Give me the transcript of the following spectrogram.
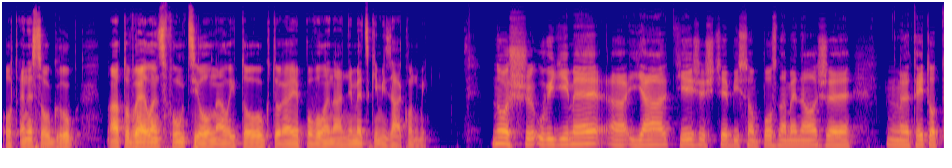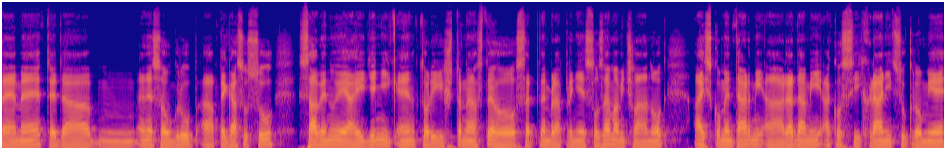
od NSO Group, a to vraj len s funkcionalitou, ktorá je povolená nemeckými zákonmi. No už uvidíme. Ja tiež ešte by som poznamenal, že tejto téme, teda NSO Group a Pegasusu, sa venuje aj denník N, ktorý 14. septembra priniesol zaujímavý článok aj s komentármi a radami, ako si chrániť súkromie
